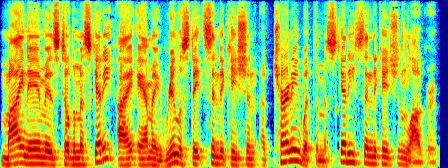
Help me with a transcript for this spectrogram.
My name is Tilda Moschetti. I am a real estate syndication attorney with the Moschetti Syndication Law Group.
